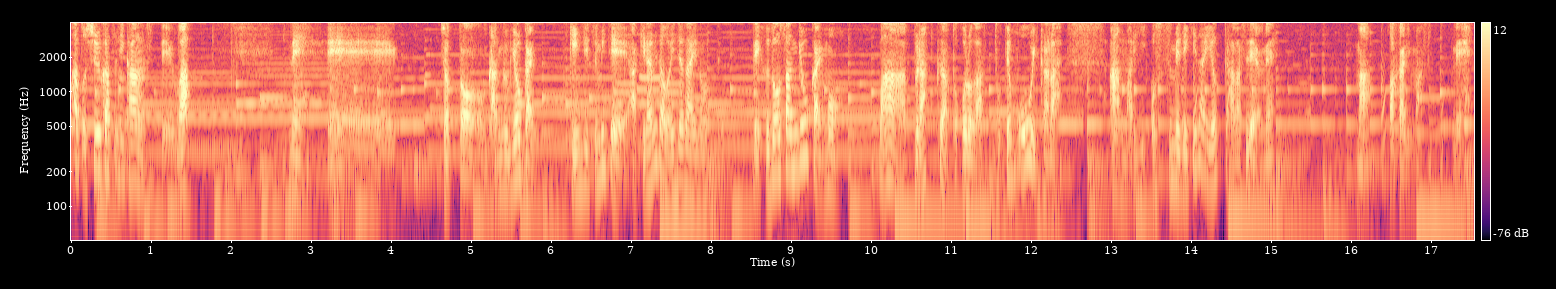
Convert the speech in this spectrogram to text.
あと、就活に関しては、ね、えー、ちょっと、玩具業界、現実見て諦めた方がいいんじゃないの？って。で、不動産業界も、まあ、ブラックなところがとても多いから、あんまりおすすめできないよって話だよね。まあ、わかります。ね。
